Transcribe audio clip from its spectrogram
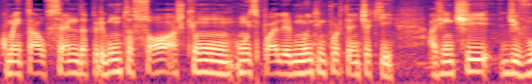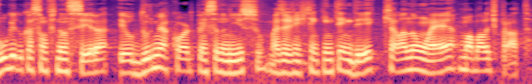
comentar o cerne da pergunta, só acho que um, um, spoiler muito importante aqui. A gente divulga educação financeira, eu durmo e acordo pensando nisso, mas a gente tem que entender que ela não é uma bala de prata.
